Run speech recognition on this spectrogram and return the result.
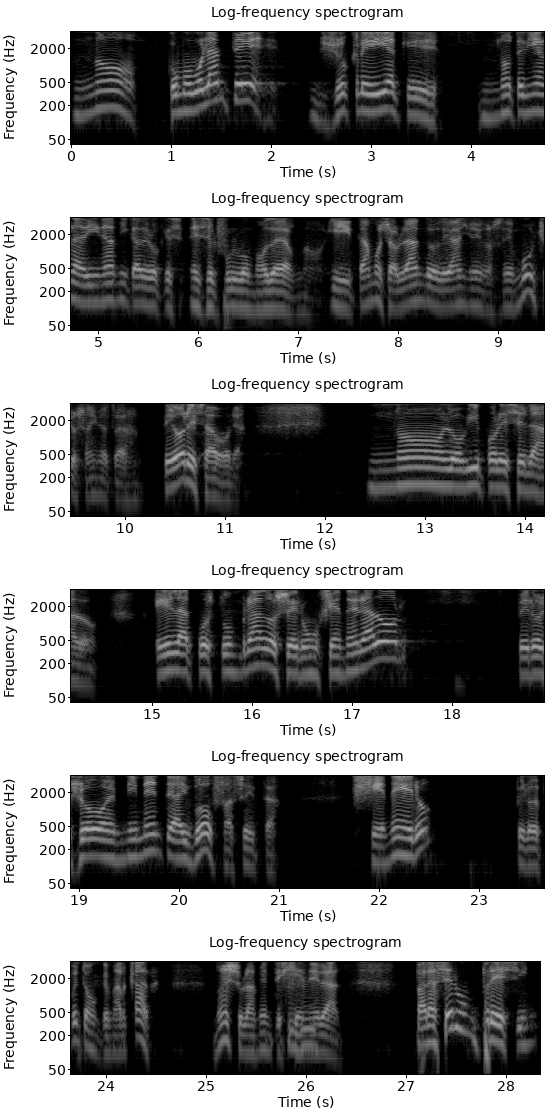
no, como volante yo creía que no tenía la dinámica de lo que es, el fútbol moderno y estamos hablando de años, de muchos años atrás, peores ahora. No lo vi por ese lado. Él acostumbrado a ser un generador, pero yo en mi mente hay dos facetas. Genero pero después tengo que marcar. No es solamente general. Para hacer un pressing,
